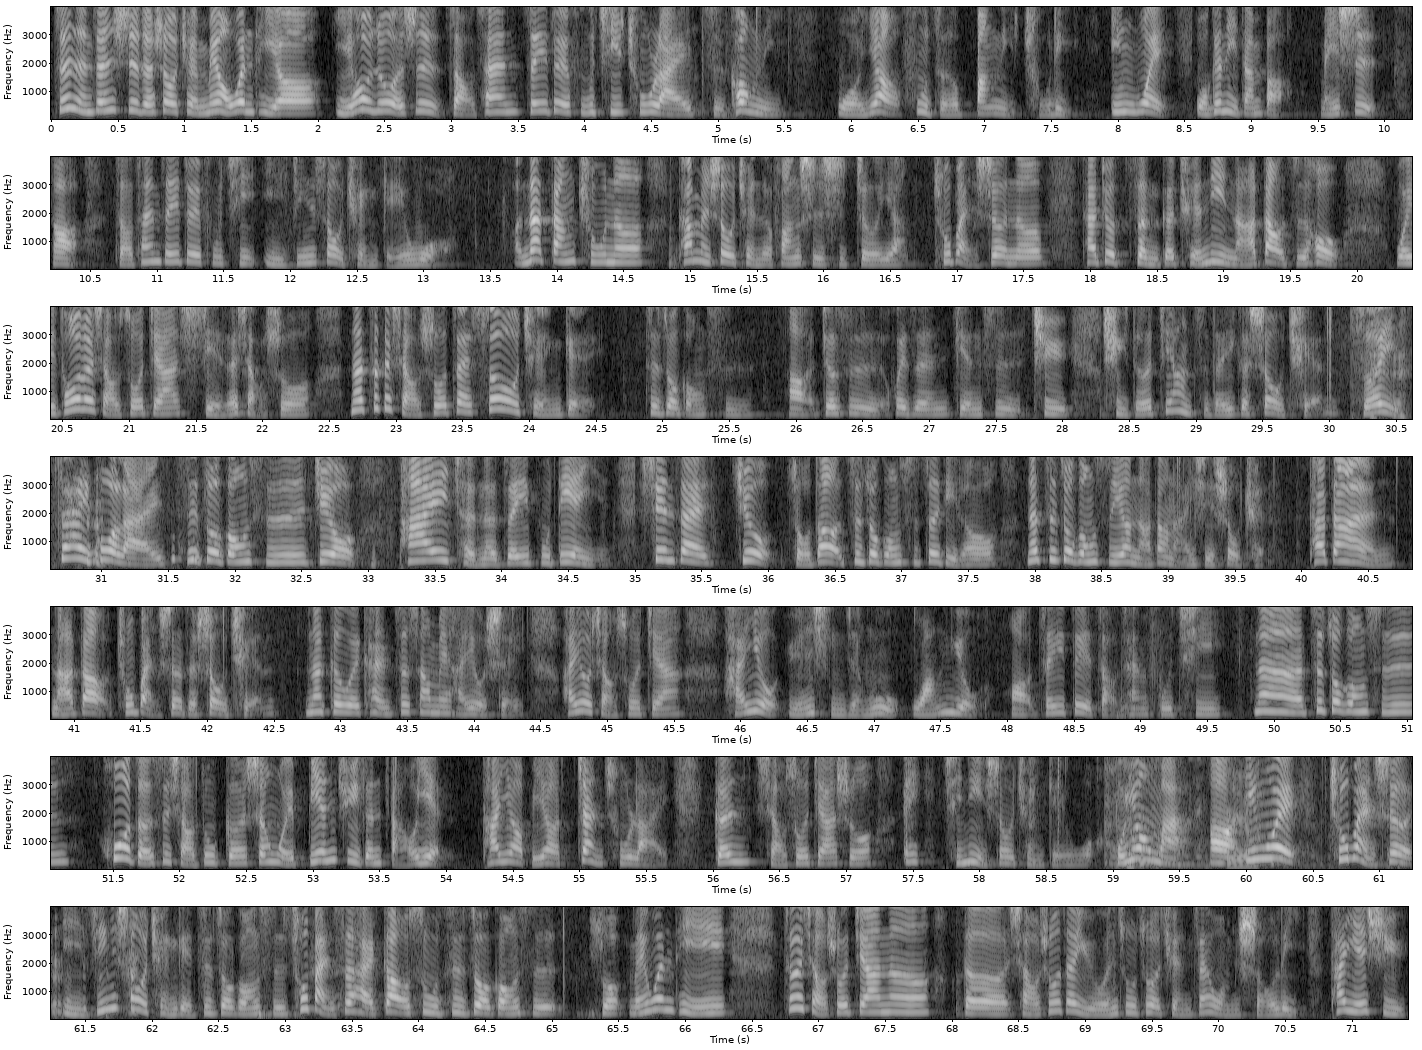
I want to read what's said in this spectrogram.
真人真事的授权没有问题哦。以后如果是早餐这一对夫妻出来指控你，我要负责帮你处理，因为我跟你担保没事啊。早餐这一对夫妻已经授权给我啊。那当初呢，他们授权的方式是这样：出版社呢，他就整个权利拿到之后，委托了小说家写了小说，那这个小说再授权给制作公司。啊，就是慧珍监制去取得这样子的一个授权，所以再过来制作公司就拍成了这一部电影。现在就走到制作公司这里喽。那制作公司要拿到哪一些授权？他当然拿到出版社的授权。那各位看，这上面还有谁？还有小说家，还有原型人物、网友哦，这一对早餐夫妻。那制作公司或者是小杜哥，身为编剧跟导演。他要不要站出来跟小说家说：“哎，请你授权给我？不用嘛，啊，因为出版社已经授权给制作公司，出版社还告诉制作公司说没问题。这个小说家呢的小说的语文著作权在我们手里，他也许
